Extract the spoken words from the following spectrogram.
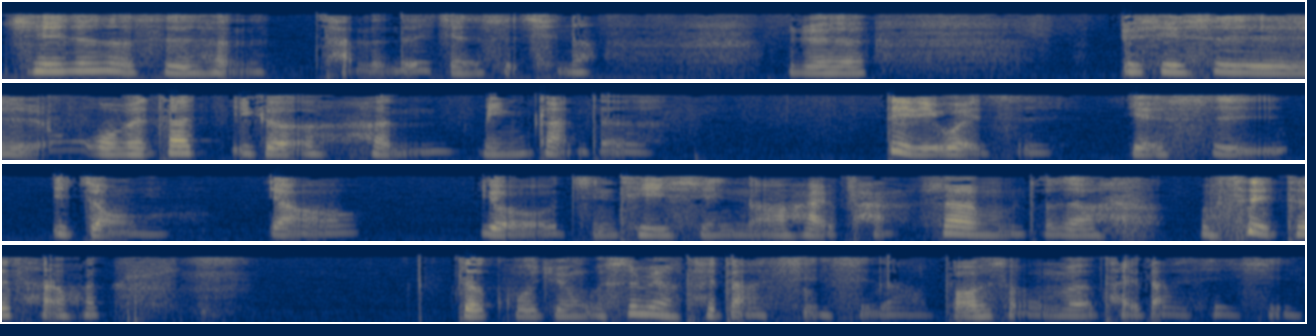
其实真的是很残忍的一件事情呢。我觉得，尤其是我们在一个很敏感的地理位置，也是一种要有警惕心，然后害怕。虽然我们都知道，我自己对台湾的国军，我是没有太大信心的，不知道为什么没有太大的信心。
